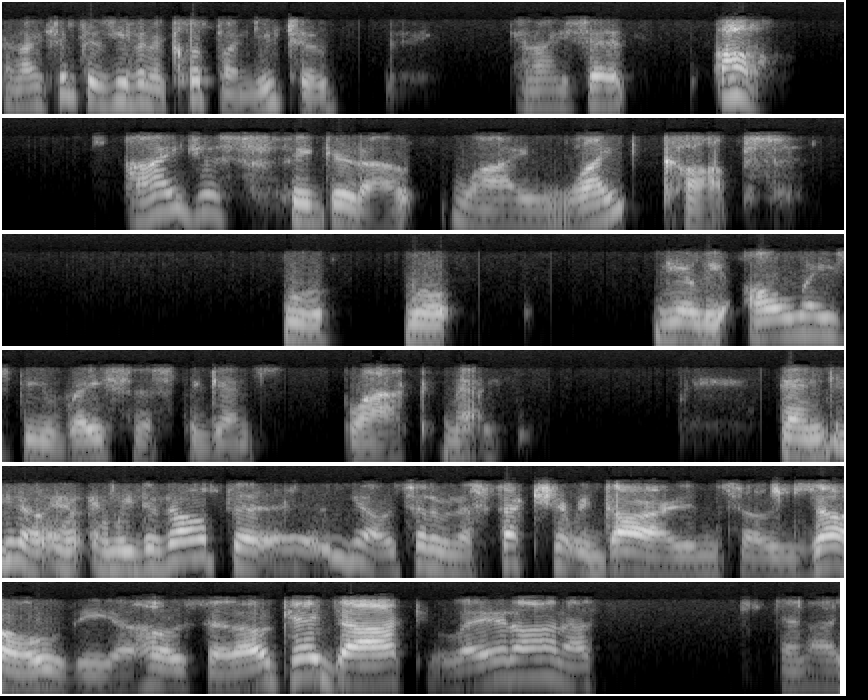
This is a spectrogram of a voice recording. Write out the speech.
and I think there's even a clip on YouTube. And I said, "Oh, I just figured out why white cops will, will nearly always be racist against black men. And you know, and, and, we developed a you know sort of an affectionate regard. And so Zoe, the uh, host, said, "Okay, Doc, lay it on us." And I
